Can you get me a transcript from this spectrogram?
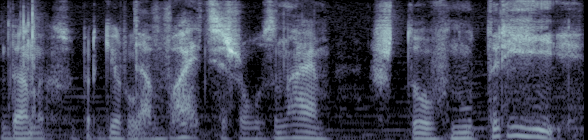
данных супергероев. Давайте же узнаем, что внутри.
